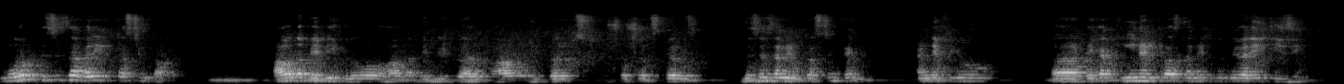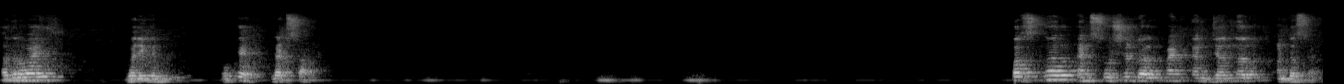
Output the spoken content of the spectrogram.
moreover, this is a very interesting topic. How the baby grow, how the baby develop, how he develops social skills. This is an interesting thing. And if you uh, take a keen interest, then it will be very easy. Otherwise, very confusing. Okay, let's start. Personal and social development and general understanding.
